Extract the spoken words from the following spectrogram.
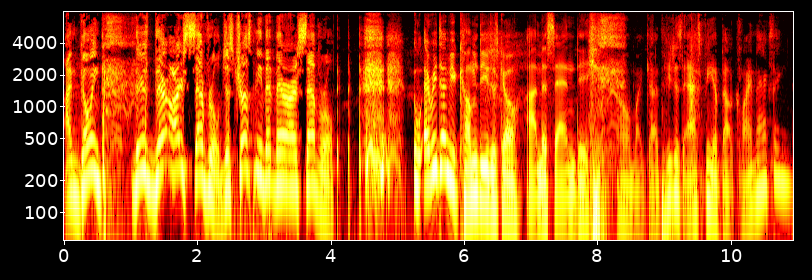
I'm going. There's there are several. Just trust me that there are several. Every time you come, do you just go, I miss Andy? Oh my god! Did he just ask me about climaxing?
